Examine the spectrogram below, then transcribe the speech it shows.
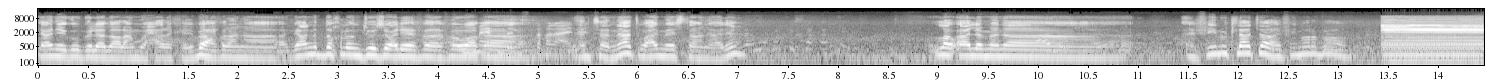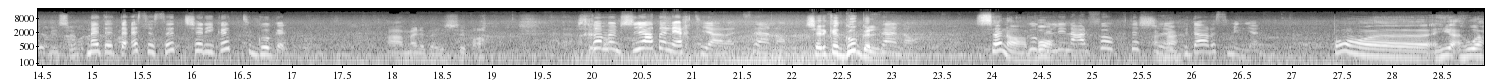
يعني جوجل هذا راه محرك بحث رانا قاعد ندخلوا نجوزوا عليه في مواقع الانترنت واحد ما يستغنى عليه. الله أعلم أنا 2003 2004 متى تأسست شركة جوجل؟ آه ما على باليش خمم شي يعطيني اختيارات. سنة. شركة جوجل؟ سنة. سنة جوجل bon. اللي نعرفوه وقتاش. بدا رسميا. bon آه، هي هو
